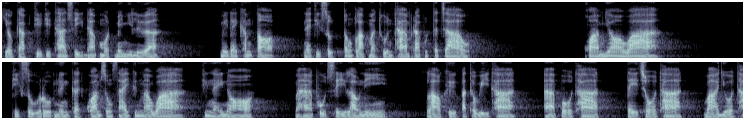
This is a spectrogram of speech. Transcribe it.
เกี่ยวกับที่ที่ท่าสีดับหมดไม่มีเหลือ ไม่ได้คำตอบในที่สุดต้องกลับมาทูลถามพระพุทธเจ้า ความย่อว่า ภิกษุรูปหนึ่งเกิดความสงสัยขึ้นมาว่า ที่ไหนหนอ มหาพูดสีเหล่านี้กล่าคือปัทวีธาตุอาโปธาตุเตโชธาตุวาโยธ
